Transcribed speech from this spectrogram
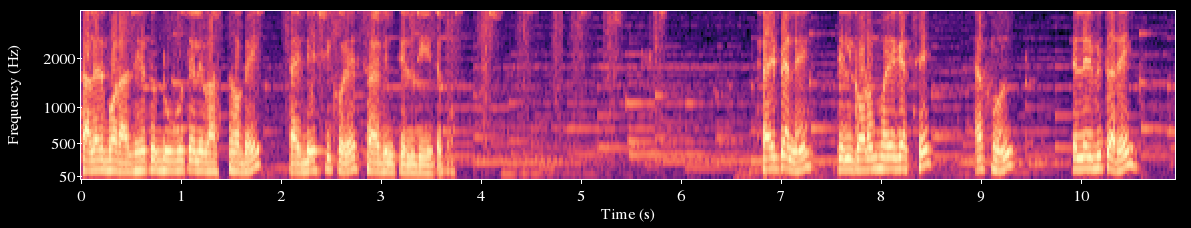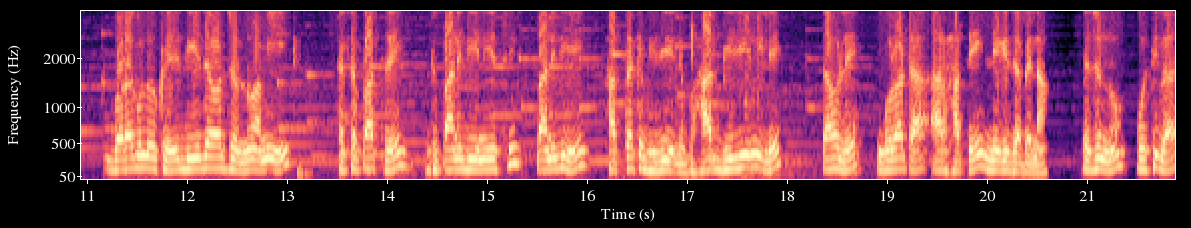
তালের বড়া যেহেতু ডুবো তেলে ভাজতে হবে, তাই বেশি করে সয়াবিন তেল দিয়ে দেব। ফ্রাই প্যানে তেল গরম হয়ে গেছে। এখন তেলের ভিতরে বড়াগুলোকে দিয়ে দেওয়ার জন্য আমি একটা পাত্রে একটু পানি দিয়ে নিয়েছি। পানি দিয়ে হাতটাকে ভিজিয়ে নেব। হাত ভিজিয়ে নিলে তাহলে গোলাটা আর হাতে লেগে যাবে না। এজন্য প্রতিবার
